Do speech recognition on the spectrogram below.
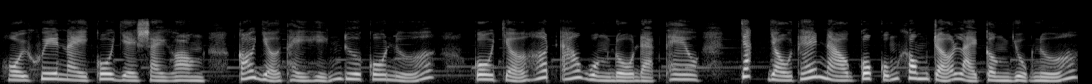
Hồi khuya này cô về Sài Gòn, có vợ thầy Hiển đưa cô nữa. Cô chở hết áo quần đồ đạc theo, chắc dầu thế nào cô cũng không trở lại cần duột nữa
